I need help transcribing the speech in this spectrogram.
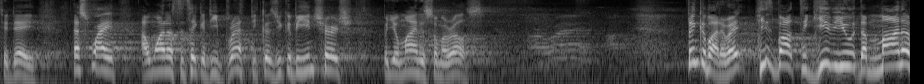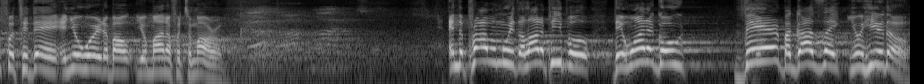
today. That's why I want us to take a deep breath because you could be in church, but your mind is somewhere else. Think about it, right? He's about to give you the manna for today, and you're worried about your manna for tomorrow. And the problem with a lot of people, they want to go there, but God's like, you're here though.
